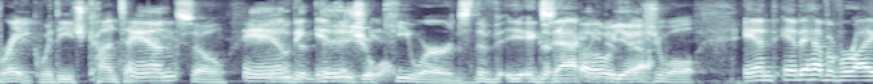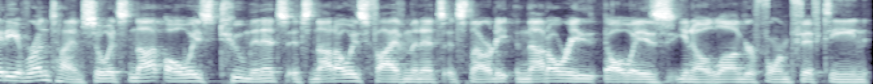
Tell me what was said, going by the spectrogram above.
break with each content and, break. So and you know, the, the image, visual. the keywords, the exactly the, oh, the yeah. visual, and and to have a variety of runtime. So it's not always two minutes. It's not always five minutes. It's not already, not already always you know longer form fifteen.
